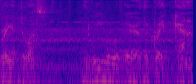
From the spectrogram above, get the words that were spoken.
Bring it to us, and we will repair the great cannon.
